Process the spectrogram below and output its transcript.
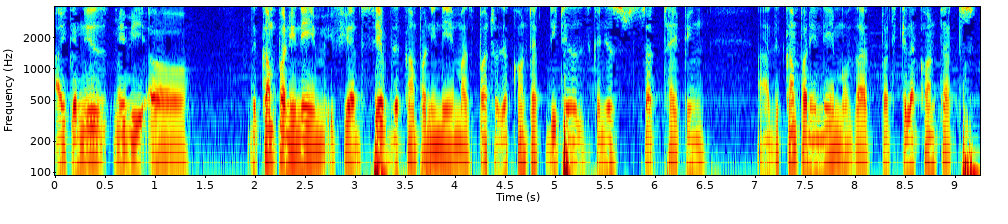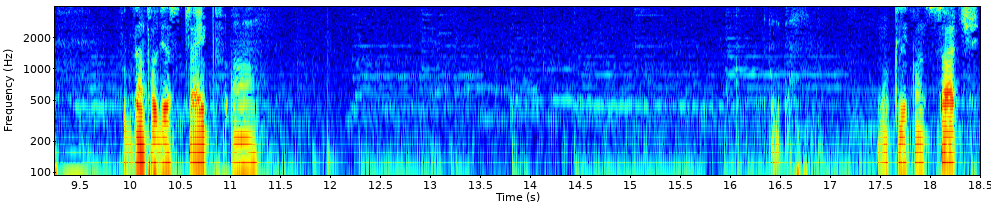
Uh, you can use maybe uh, the company name if you had saved the company name as part of the contact details you can just start typing uh, the company name of that particular contact. For example just type uh, you click on search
